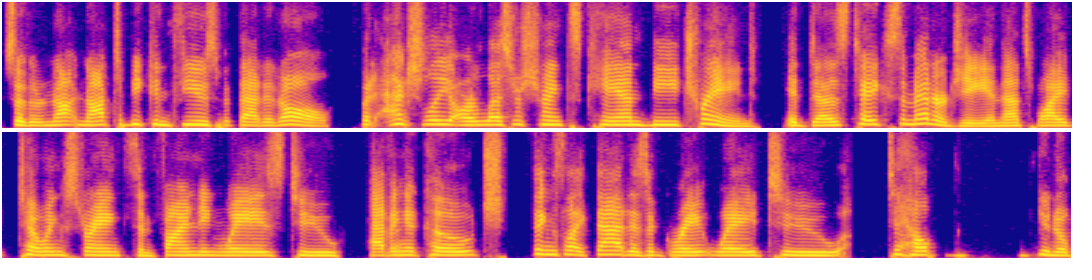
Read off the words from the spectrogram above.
So they're not not to be confused with that at all. But actually, our lesser strengths can be trained. It does take some energy. And that's why towing strengths and finding ways to having a coach, things like that is a great way to to help, you know,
